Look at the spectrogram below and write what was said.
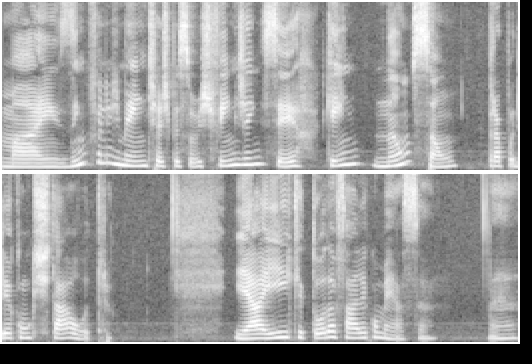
Mas, infelizmente, as pessoas fingem ser quem não são para poder conquistar a outra. E é aí que toda falha começa, né?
